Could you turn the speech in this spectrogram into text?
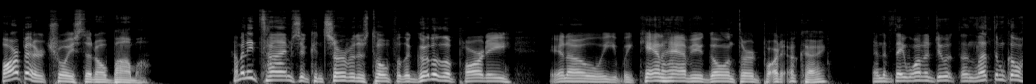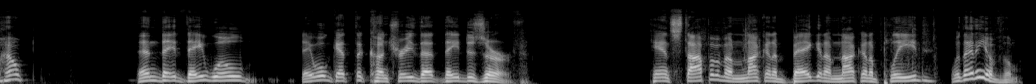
far better choice than Obama. How many times have conservatives told for the good of the party, you know, we, we can't have you going third party? Okay. And if they want to do it, then let them go help. Then they, they will they will get the country that they deserve. Can't stop them. I'm not going to beg and I'm not going to plead with any of them.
